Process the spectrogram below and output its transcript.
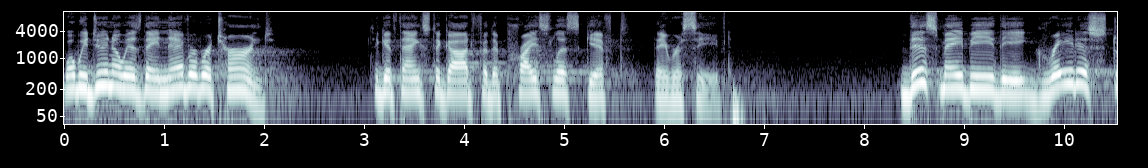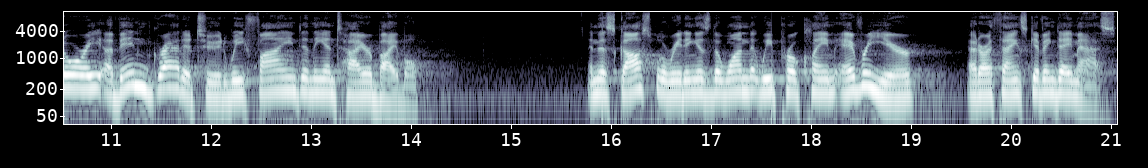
What we do know is they never returned to give thanks to God for the priceless gift they received. This may be the greatest story of ingratitude we find in the entire Bible. And this gospel reading is the one that we proclaim every year at our Thanksgiving Day Mass.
